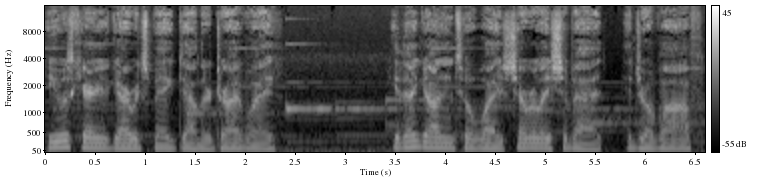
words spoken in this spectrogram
He was carrying a garbage bag down their driveway. He then got into a white Chevrolet Chevette and drove off.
